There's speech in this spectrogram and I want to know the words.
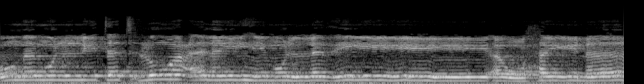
أمم لتتلو عليهم الذي أوحينا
